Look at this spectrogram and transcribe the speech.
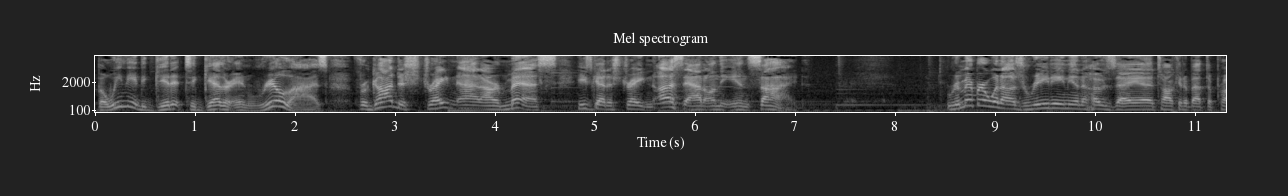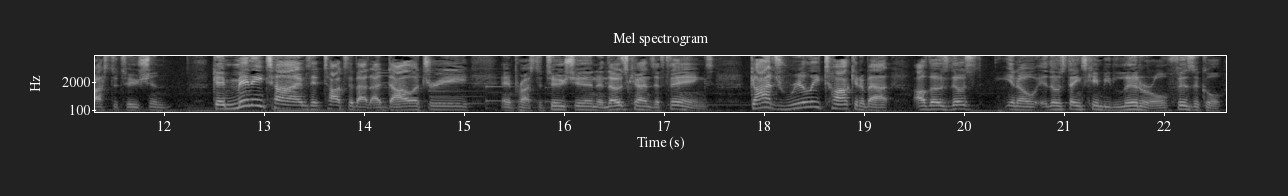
But we need to get it together and realize for God to straighten out our mess, He's got to straighten us out on the inside. Remember when I was reading in Hosea talking about the prostitution? Okay, many times it talks about idolatry and prostitution and those kinds of things. God's really talking about, although those, you know, those things can be literal, physical.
